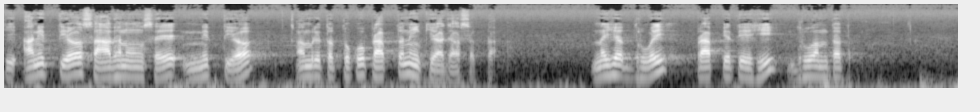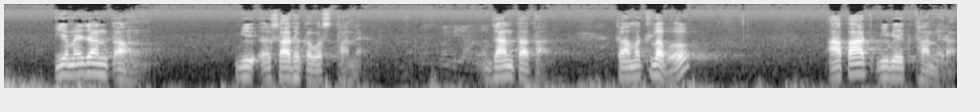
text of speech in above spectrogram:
कि अनित्य साधनों से नित्य अमृतत्व को प्राप्त नहीं किया जा सकता। नह्य ध्रुव प्राप्यते ही ध्रुवम तत्। ये मैं जानता हूँ। साधक अवस्था में। जानता था। का मतलब आपात विवेक था मेरा।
